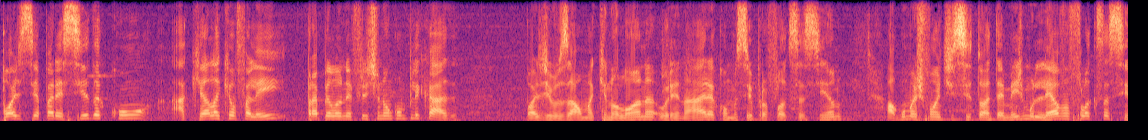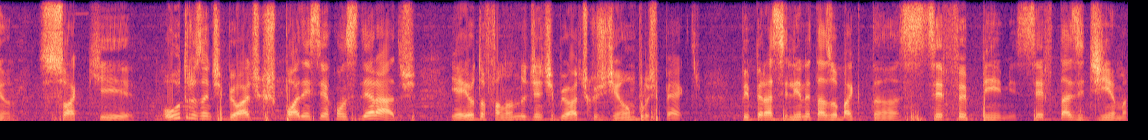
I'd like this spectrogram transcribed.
pode ser parecida com aquela que eu falei para pelonefrite não complicada. Pode usar uma quinolona urinária, como ciprofloxacino. Algumas fontes citam até mesmo levofloxacino. Só que outros antibióticos podem ser considerados. E aí eu estou falando de antibióticos de amplo espectro. Piperacilina e tazobactam, cefepime, ceftazidima,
